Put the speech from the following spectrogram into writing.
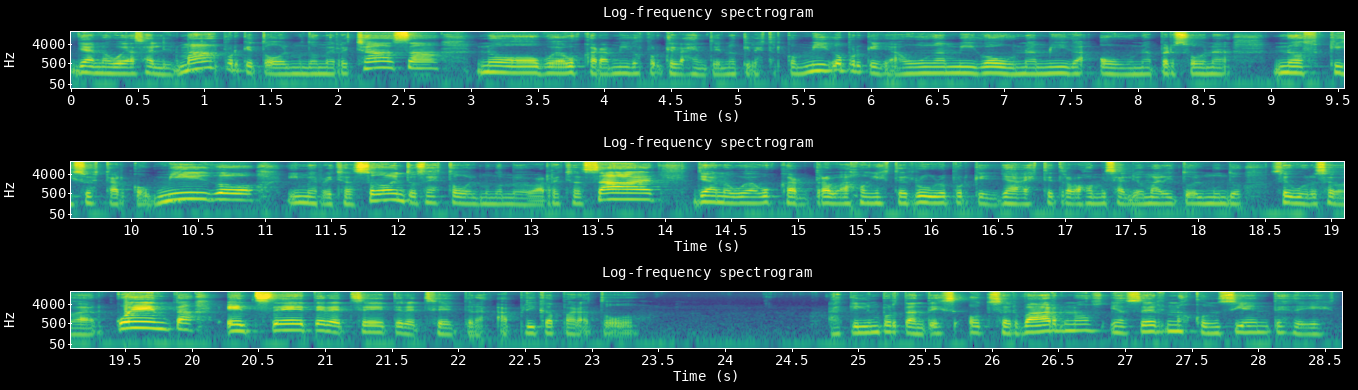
ya no voy a salir más porque todo el mundo me rechaza, no voy a buscar amigos porque la gente no quiere estar conmigo, porque ya un amigo o una amiga o una persona no quiso estar conmigo y me rechazó, entonces todo el mundo me va a rechazar, ya no voy a buscar trabajo en este rubro porque ya este trabajo me salió mal y todo el mundo seguro se va a dar cuenta, etcétera, etcétera, etcétera. Aplica para todo. Aquí lo importante es observarnos y hacernos conscientes de esto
